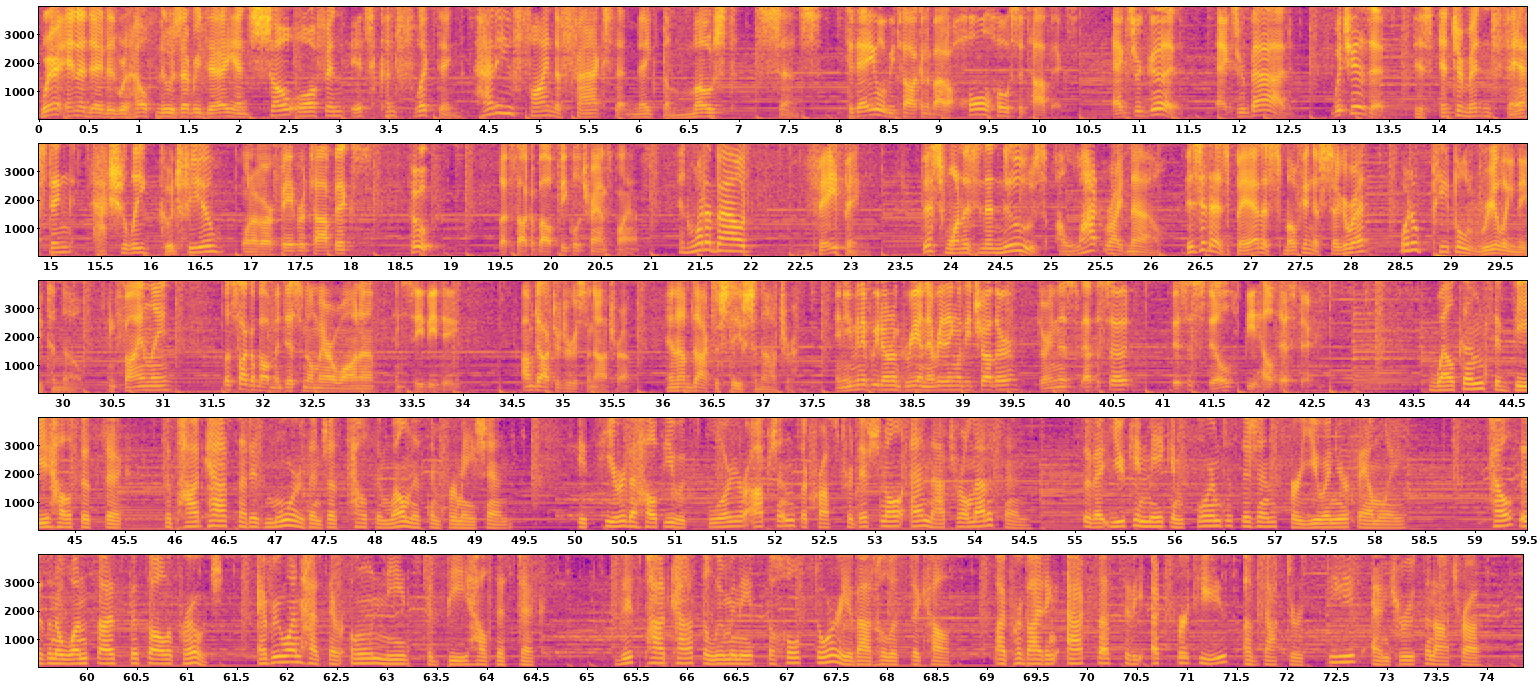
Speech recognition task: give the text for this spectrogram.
We're inundated with health news every day, and so often it's conflicting. How do you find the facts that make the most sense? Today we'll be talking about a whole host of topics. Eggs are good, eggs are bad. Which is it? Is intermittent fasting actually good for you? One of our favorite topics poop. Let's talk about fecal transplants. And what about vaping? This one is in the news a lot right now. Is it as bad as smoking a cigarette? What do people really need to know? And finally, let's talk about medicinal marijuana and CBD. I'm Dr. Drew Sinatra. And I'm Dr. Steve Sinatra. And even if we don't agree on everything with each other during this episode, this is still Be Healthistic. Welcome to Be Healthistic, the podcast that is more than just health and wellness information. It's here to help you explore your options across traditional and natural medicine so that you can make informed decisions for you and your family. Health isn't a one size fits all approach. Everyone has their own needs to be healthistic. This podcast illuminates the whole story about holistic health by providing access to the expertise of Drs. Steve and Drew Sinatra,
